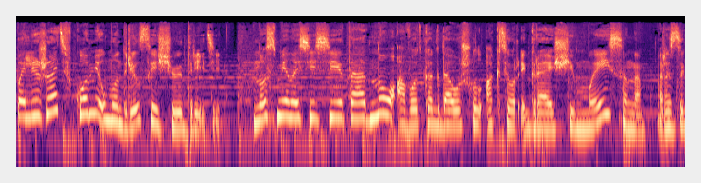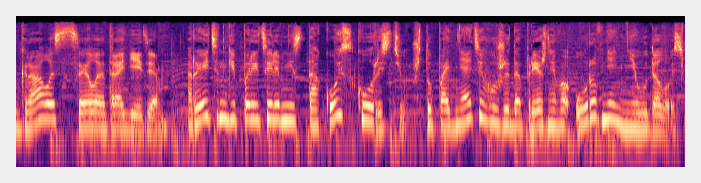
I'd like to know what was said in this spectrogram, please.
полежать в коме умудрился еще и третий. Но смена Сиси это одно, а вот когда ушел актер, играющий Мейсона, разыгралась целая трагедия. Рейтинги полетели вниз с такой скоростью, что поднять их уже до прежнего уровня не удалось.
